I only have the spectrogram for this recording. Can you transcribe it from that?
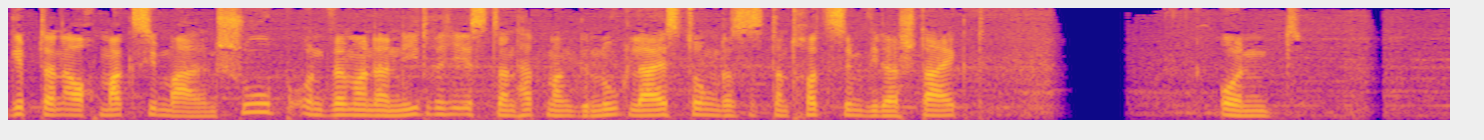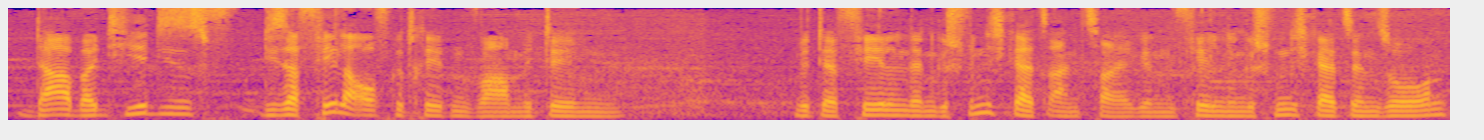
gibt dann auch maximalen Schub und wenn man dann niedrig ist, dann hat man genug Leistung, dass es dann trotzdem wieder steigt. Und da aber hier dieses, dieser Fehler aufgetreten war mit dem mit der fehlenden Geschwindigkeitsanzeige, den fehlenden Geschwindigkeitssensoren,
